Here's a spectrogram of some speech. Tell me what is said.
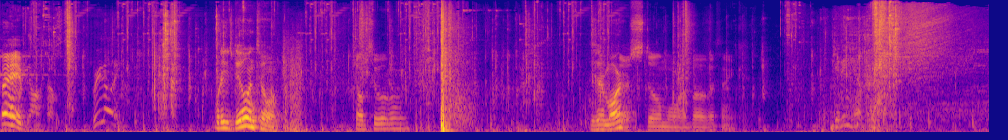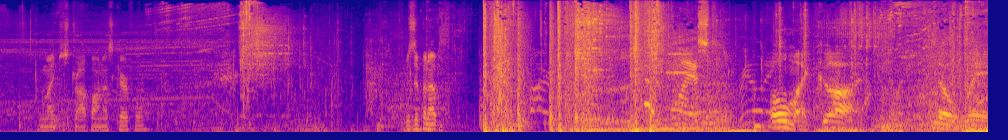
Babe! Reloading. What are you doing to him? Killed two of them. Is there more? There's still more above, I think. Getting him. He might just drop on us, careful. We're zipping up. Blast! Oh my god. No way.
